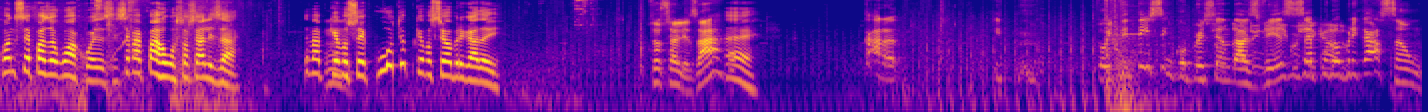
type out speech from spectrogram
Quando você faz alguma coisa assim, você vai pra rua socializar. Você vai porque Hum. você curte ou porque você é obrigado aí? Socializar? É. Cara, e- 85% das vezes é por obrigação.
